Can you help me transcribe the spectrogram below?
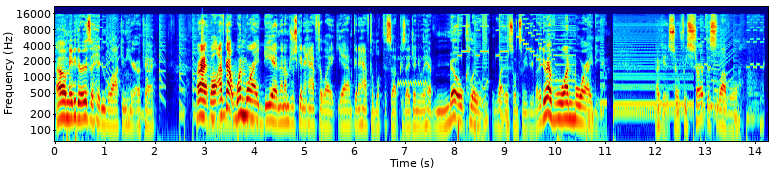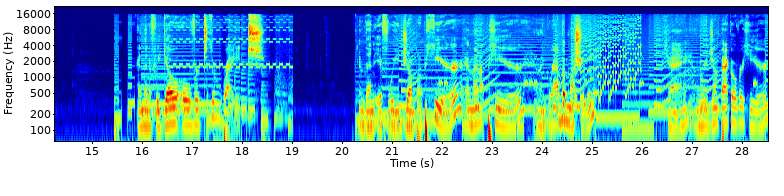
Oh, maybe there is a hidden block in here. Okay. All right, well, I've got one more idea, and then I'm just going to have to, like, yeah, I'm going to have to look this up because I genuinely have no clue what this wants me to do. But I do have one more idea. Okay, so if we start this level, and then if we go over to the right, and then if we jump up here, and then up here, and then grab the mushy, okay, and we jump back over here,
